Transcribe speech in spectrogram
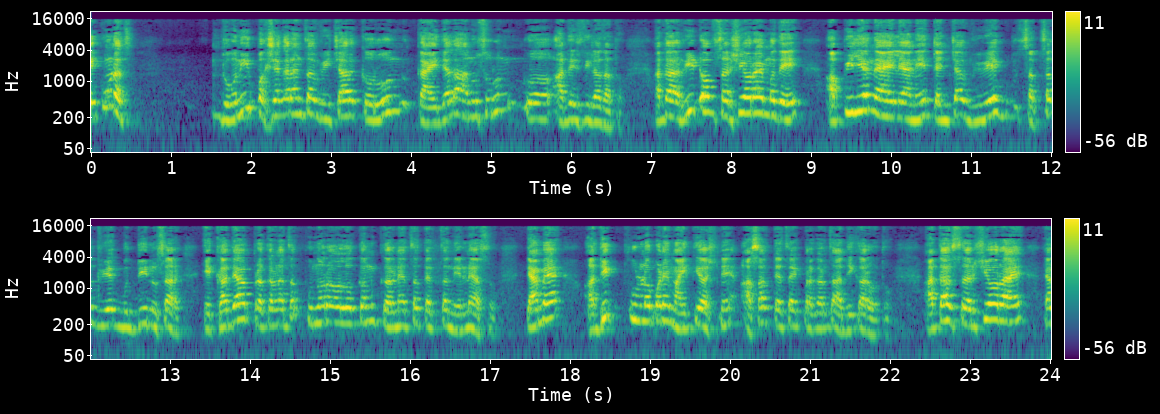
एकूणच दोन्ही पक्षकारांचा विचार करून कायद्याला अनुसरून आदेश दिला जातो. आता रीट ऑफ सर्शिओरायमध्ये अपिलीय न्यायालयाने त्यांच्या विवेक सत्सद विवेक बुद्धीनुसार एखाद्या प्रकरणाचं पुनरावलोकन करण्याचा त्यांचा निर्णय असतो. त्यामुळे अधिक पूर्णपणे माहिती असणे असा त्याचा एक प्रकारचा अधिकार होतो. आता सर्शिओराय या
